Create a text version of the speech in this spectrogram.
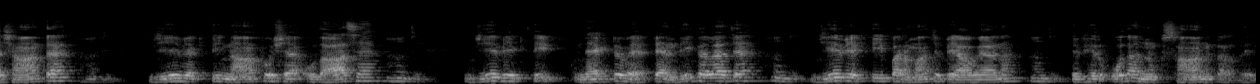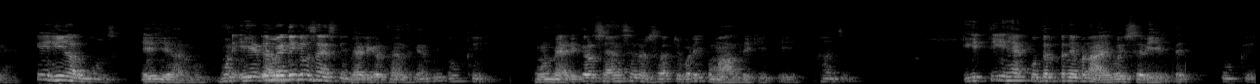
ਅਸ਼ਾਂਤ ਹੈ ਹਾਂਜੀ। ਜੇ ਵਿਅਕਤੀ ਨਾ ਖੁਸ਼ ਹੈ ਉਦਾਸ ਹੈ ਹਾਂਜੀ। ਜੇ ਵਿਅਕਤੀ 네ਗੇਟਿਵ ਹੈ ਢਹਿੰਦੀ ਕਲਾ ਚ ਹੈ ਹਾਂਜੀ। ਜੇ ਵਿਅਕਤੀ ਭਰਮਾਂ ਚ ਪਿਆ ਹੋਇਆ ਨਾ ਹਾਂਜੀ। ਤੇ ਫਿਰ ਉਹਦਾ ਨੁਕਸਾਨ ਕਰਦੇ ਨੇ। ਇਹੀ ਹਾਰਮੋਨਸ ਇਹੀ ਹਾਰਮੋਨ ਹੁਣ ਇਹ ਮੈਡੀਕਲ ਸਾਇੰਸ ਕਹਿੰਦੀ। ਮੈਡੀਕਲ ਸਾਇੰਸ ਕਹਿੰਦੀ। ਓਕੇ ਹੁਣ ਮੈਡੀਕਲ ਸਾਇੰਸ ਨੇ ਰਿਸਰਚ ਬੜੀ ਕਮਾਲ ਦੀ ਕੀਤੀ ਹਾਂਜੀ। ਕੀਤੀ ਹੈ ਕੁਦਰਤ ਨੇ ਬਣਾਏ ਹੋਏ ਸਰੀਰ ਤੇ। ਓਕੇ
